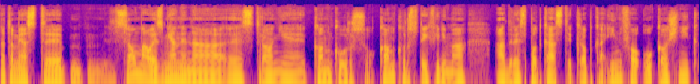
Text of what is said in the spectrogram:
Natomiast są małe zmiany na stronie konkursu. Konkurs w tej chwili ma adres podcasty.info ukośnik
